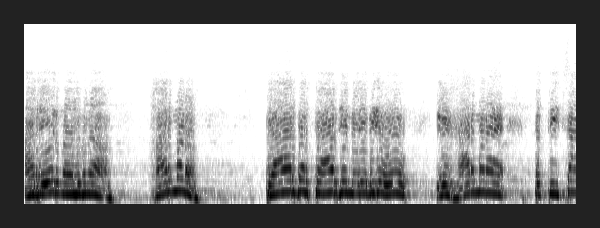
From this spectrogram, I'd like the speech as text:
ਅਰੇਰ ਨੌਜਵਾਨਾ ਹਰਮਨ। ਪਿਆਰ ਬਰ ਪਿਆਰ ਜੇ ਮੇਰੇ ਵੀਰੋ, ਇਹ ਹਰਮਨ ਹੈ, ਪਤੀਸਾ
